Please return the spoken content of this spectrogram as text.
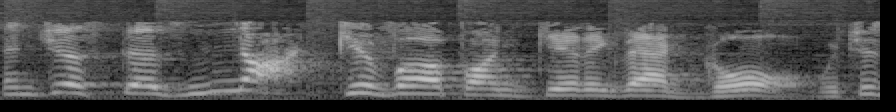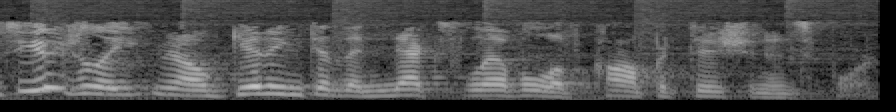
and just does not give up on getting that goal, which is usually, you know, getting to the next level of competition in sport.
